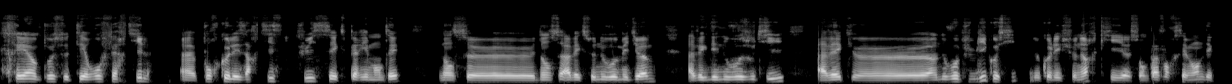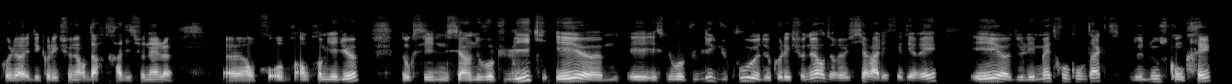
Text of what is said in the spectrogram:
créer un peu ce terreau fertile pour que les artistes puissent expérimenter avec ce nouveau médium, avec des nouveaux outils, avec euh, un nouveau public aussi de collectionneurs qui ne sont pas forcément des, collectionneurs d'art traditionnel euh, en, premier lieu. Donc c'est un nouveau public et, euh, et, ce nouveau public du coup de collectionneurs de réussir à les fédérer et euh, de les mettre au contact de nous ce qu'on crée.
